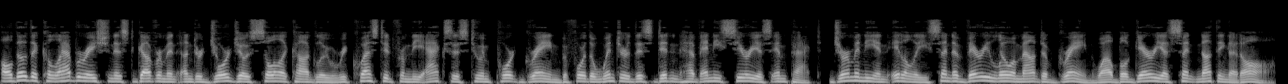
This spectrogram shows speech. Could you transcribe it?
Although the collaborationist government under Georgios Tsolakoglou requested from the Axis to import grain before the winter this didn't have any serious impact, Germany and Italy sent a very low amount of grain while Bulgaria sent nothing at all.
